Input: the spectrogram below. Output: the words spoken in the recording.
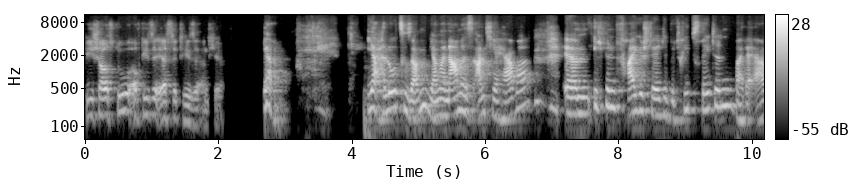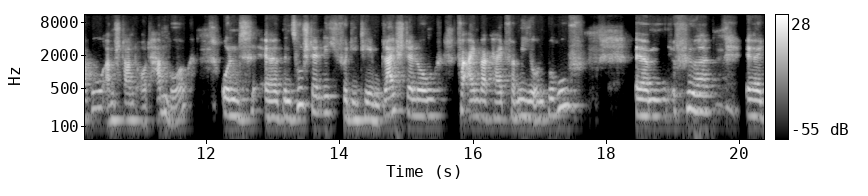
wie schaust du auf diese erste These, Antje? Ja. Ja, hallo zusammen. Ja, mein Name ist Antje Herber. Ähm, ich bin freigestellte Betriebsrätin bei der Ergo am Standort Hamburg und äh, bin zuständig für die Themen Gleichstellung, Vereinbarkeit, Familie und Beruf, für äh,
